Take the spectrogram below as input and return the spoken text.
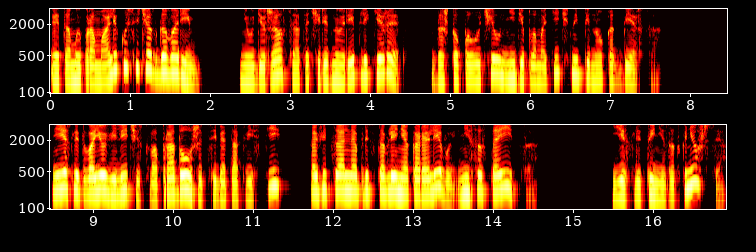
Это мы про Малику сейчас говорим? Не удержался от очередной реплики Ред, за что получил недипломатичный пинок от Берса. Если твое величество продолжит себя так вести, официальное представление королевы не состоится. Если ты не заткнешься,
